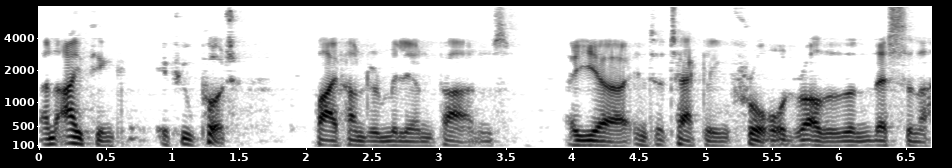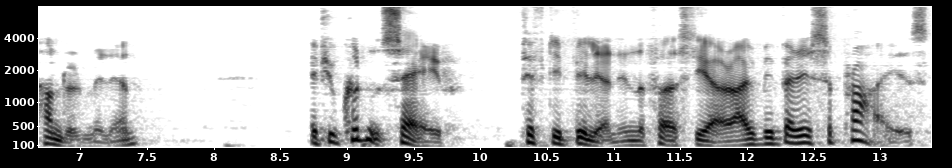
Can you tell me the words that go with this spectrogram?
And I think if you put 500 million pounds a year into tackling fraud rather than less than 100 million, if you couldn't save 50 billion in the first year, I would be very surprised.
